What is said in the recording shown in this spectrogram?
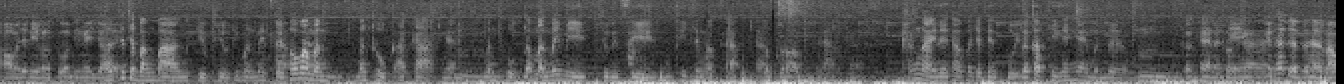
อ๋อมันจะมีบางส่วนที่ไม่ย่อมัยนก็จะบางๆ ผิวๆ ที่มันไม่เปื่อยครับเพราะว่ามันมันถูกอากาศไงอืมมันถูกแล้วมันไม่มีจุลินทรีย์ที่จะมาครับครับรอบครับครับๆ ข้างในเนี่ยครับก็จะเป็นปุ๋ยแล้วก็ทิ้งให้แห้งเหมือนเดิม อืมก็แค่นั้นเองก็ง่ายงั้นถ้าเกิดเรา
